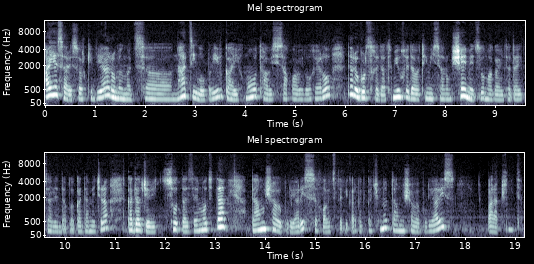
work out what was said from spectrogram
აი ეს არის ორქიდეა, რომელმაც ნაწილობრივ გაიხმო თავისი საყვავილო ღერო და როგორც ხედავთ, მიუხედავად იმისა, რომ შემეძლო მაგალითად აი ძალიან დაბლა გადამეჭრა, გადავჭერი ცოტა ზემოთ და დამუშავებული არის, ახლა ვეცდები კარგად გაჩვენოთ, დამუშავებული არის პარაფინით.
